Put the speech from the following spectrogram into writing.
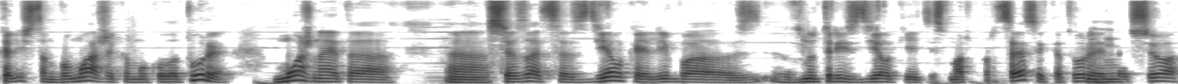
количеством бумажек и макулатуры, можно это э, связать со сделкой, либо внутри сделки эти смарт-процессы, которые mm-hmm. это все э,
